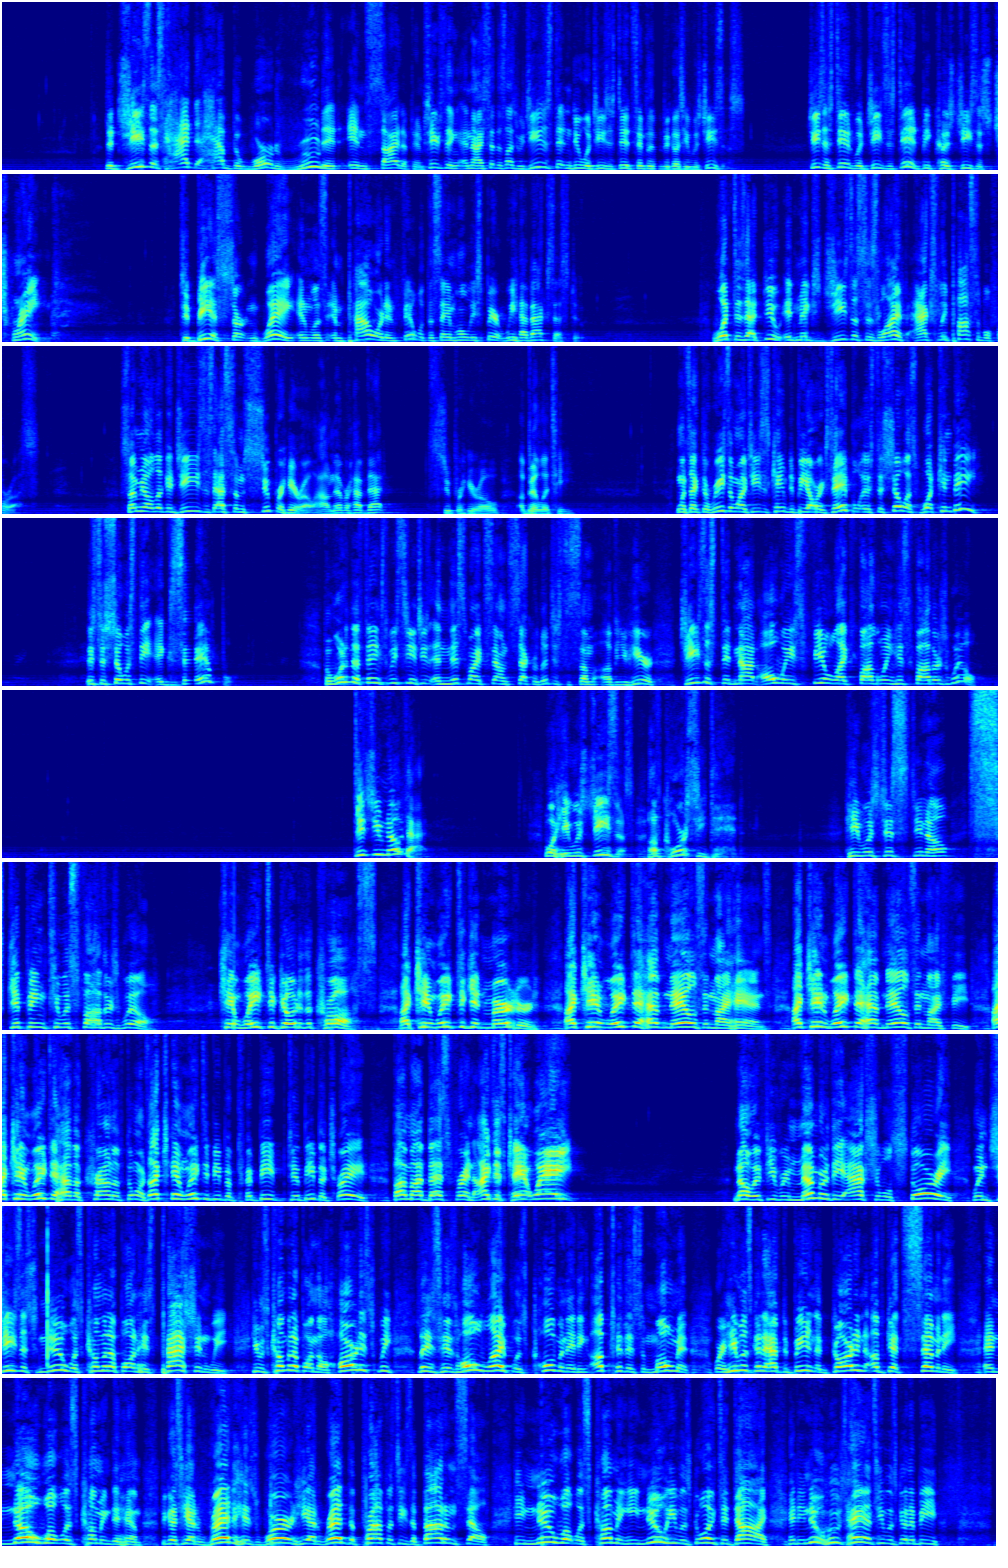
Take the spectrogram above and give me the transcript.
that Jesus had to have the word rooted inside of him. Here's the thing, and I said this last week Jesus didn't do what Jesus did simply because he was Jesus. Jesus did what Jesus did because Jesus trained to be a certain way and was empowered and filled with the same Holy Spirit we have access to. What does that do? It makes Jesus' life actually possible for us. Some of y'all look at Jesus as some superhero. I'll never have that superhero ability. When it's like the reason why Jesus came to be our example is to show us what can be, is to show us the example. But one of the things we see in Jesus, and this might sound sacrilegious to some of you here, Jesus did not always feel like following his Father's will. Did you know that? Well, he was Jesus. Of course he did. He was just, you know, skipping to his Father's will. Can't wait to go to the cross. I can't wait to get murdered. I can't wait to have nails in my hands. I can't wait to have nails in my feet. I can't wait to have a crown of thorns. I can't wait to be, be, to be betrayed by my best friend. I just can't wait. No, if you remember the actual story, when Jesus knew was coming up on his Passion Week, he was coming up on the hardest week. His, his whole life was culminating up to this moment where he was going to have to be in the Garden of Gethsemane and know what was coming to him because he had read his word. He had read the prophecies about himself. He knew what was coming. He knew he was going to die, and he knew whose hands he was going to be,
